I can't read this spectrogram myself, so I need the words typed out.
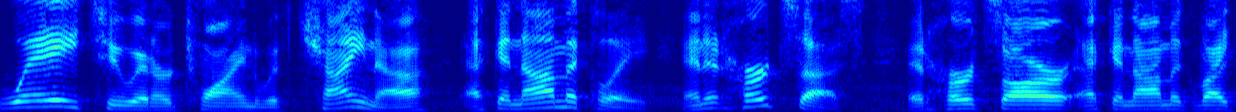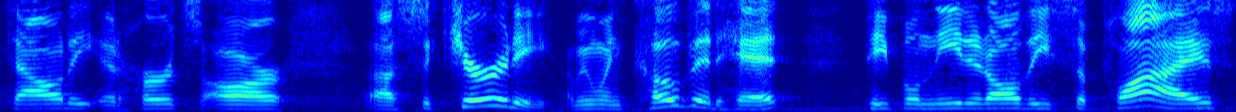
way too intertwined with China economically, and it hurts us. It hurts our economic vitality. It hurts our uh, security. I mean, when COVID hit, people needed all these supplies.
